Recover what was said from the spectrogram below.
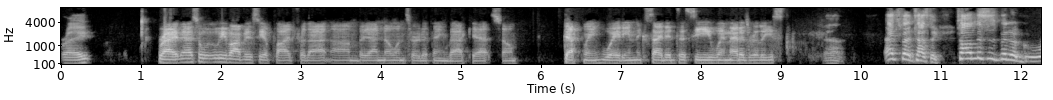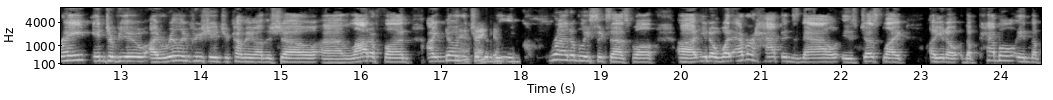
right? Right. That's what we've obviously applied for that. Um, but yeah, no one's heard a thing back yet. So definitely waiting, excited to see when that is released. Yeah. That's fantastic. Tom, this has been a great interview. I really appreciate you coming on the show. Uh, a lot of fun. I know yeah, that you're going to you. be incredibly successful. Uh, you know, whatever happens now is just like uh, you know the pebble in the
